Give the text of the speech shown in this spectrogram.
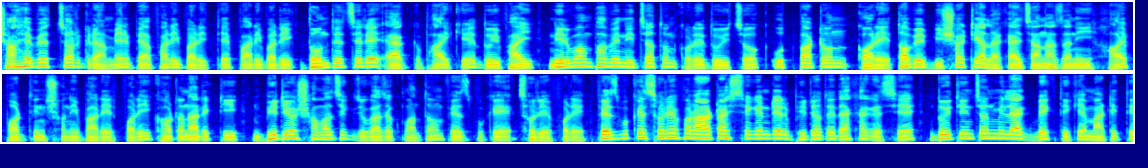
সাহেবেরচর গ্রামের ব্যাপারী বাড়িতে পারিবারিক দ্বন্দ্বের জেরে এক ভাইকে দুই ভাই নির্মমভাবে নির্যাতন করে দুই চোখ উৎপাটন করে। তবে বিষয়টি এলাকায় জানাজানি হয় পরদিন শনিবারের এরপরই ঘটনার একটি ভিডিও সামাজিক যোগাযোগ মাধ্যম ফেসবুকে ছড়িয়ে পড়ে। ফেসবুকে ছড়িয়ে পড়া আঠাশ সেকেন্ডের ভিডিওতে দেখা গেছে, দুই তিনজন মিলে এক ব্যক্তিকে মাটিতে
